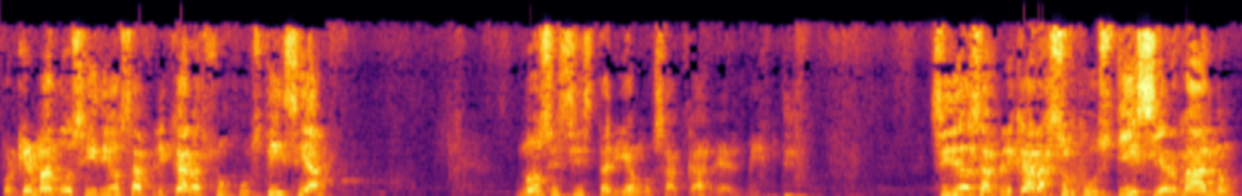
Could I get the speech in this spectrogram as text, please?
Porque, hermano, si Dios aplicara su justicia, no sé si estaríamos acá realmente. Si Dios aplicara su justicia, hermano,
